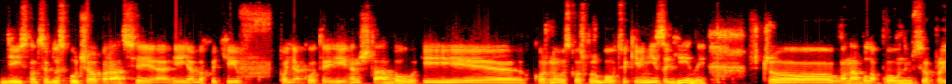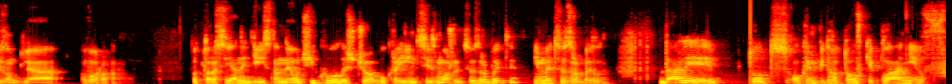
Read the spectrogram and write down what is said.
Дійсно, це блискуча операція, і я би хотів подякувати і генштабу, і кожному військовослужбовцю, який в ній задіяний, що вона була повним сюрпризом для ворога. Тобто росіяни дійсно не очікували, що українці зможуть це зробити, і ми це зробили. Далі тут, окрім підготовки, планів,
